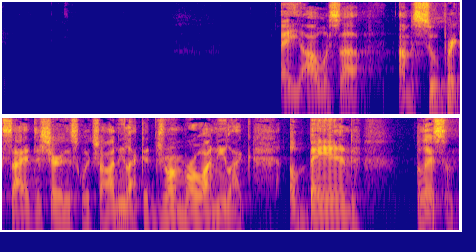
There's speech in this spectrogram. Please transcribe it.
Hey, y'all, what's up? I'm super excited to share this with y'all. I need like a drum roll, I need like a band. But listen,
